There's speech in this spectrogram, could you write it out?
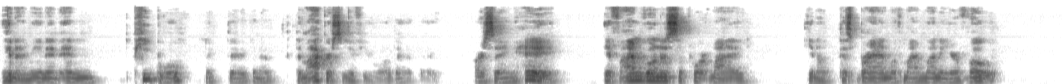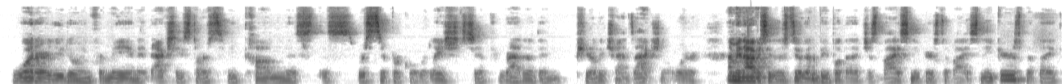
you know what I mean? And, and people, like the you know democracy, if you will, they are saying, hey, if I'm going to support my, you know, this brand with my money or vote, what are you doing for me? And it actually starts to become this this reciprocal relationship rather than purely transactional. Where I mean, obviously, there's still going to be people that just buy sneakers to buy sneakers, but like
